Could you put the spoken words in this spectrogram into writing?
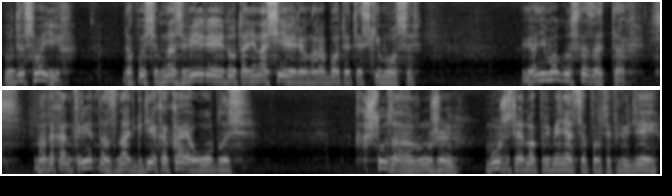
ну для своих. Допустим, на зверя идут, они на севере он работает, эскимосы. Я не могу сказать так. Надо конкретно знать, где какая область, что за оружие, может ли оно применяться против людей.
